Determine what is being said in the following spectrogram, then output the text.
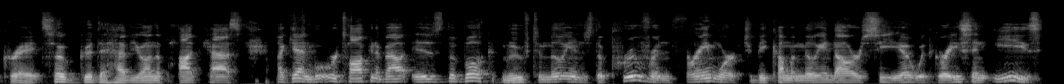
Great. So good to have you on the podcast. Again, what we're talking about is the book, Move to Millions, the proven framework to become a million dollar CEO with grace and ease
